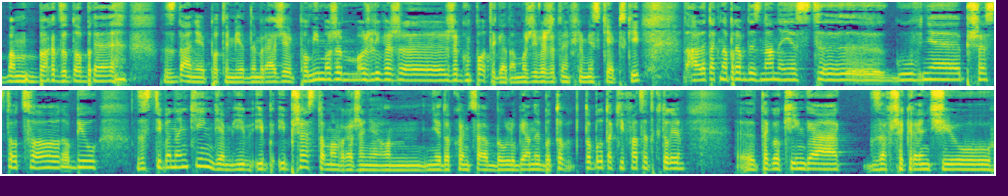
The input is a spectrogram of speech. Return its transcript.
mam bardzo dobre zdanie po tym jednym razie, pomimo, że możliwe, że, że głupoty gadam, możliwe, że ten film jest kiepski, ale tak naprawdę znany jest e, głównie przez to, co robił ze Stephenem Kingiem i, i, i przez to mam wrażenie on nie do końca był lubiany, bo to, to był taki facet, który tego Kinga zawsze kręcił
